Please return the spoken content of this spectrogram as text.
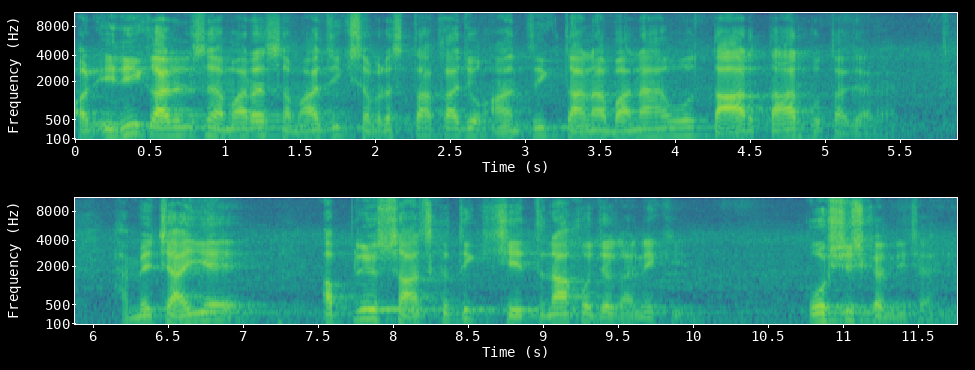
और इन्हीं कारण से हमारा सामाजिक समरसता का जो आंतरिक ताना बाना है, वो तार तार होता जा रहा है। हमें चाहिए अपनी उस सांस्कृतिक चेतना को जगाने की कोशिश करनी चाहिए,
